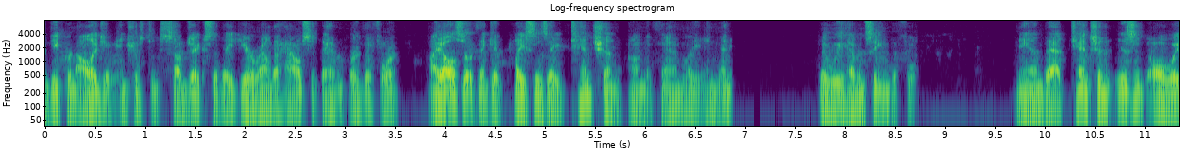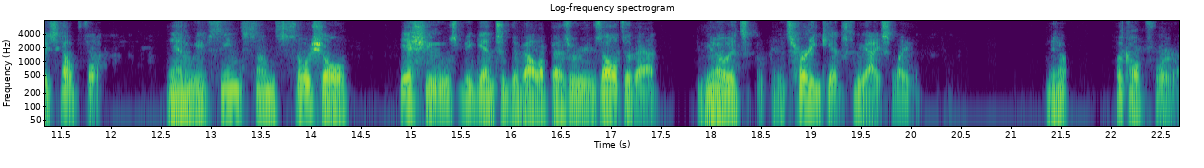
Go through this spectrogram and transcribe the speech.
deeper knowledge of interesting subjects that they hear around the house that they haven't heard before. I also think it places a tension on the family in many that we haven't seen before. And that tension isn't always helpful. And we've seen some social issues begin to develop as a result of that you know, it's it's hurting kids to be isolated. You know, look out for them,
